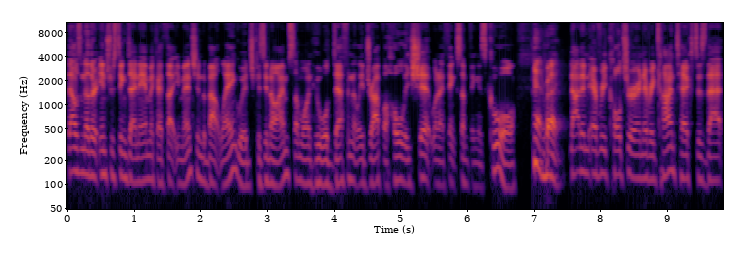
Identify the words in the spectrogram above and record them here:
That was another interesting dynamic I thought you mentioned about language, because, you know, I'm someone who will definitely drop a holy shit when I think something is cool. Yeah, right. Not in every culture or in every context is that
